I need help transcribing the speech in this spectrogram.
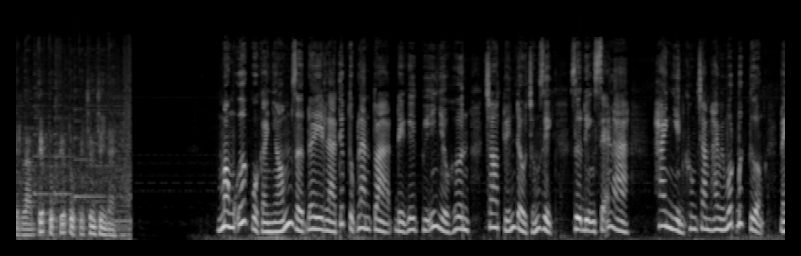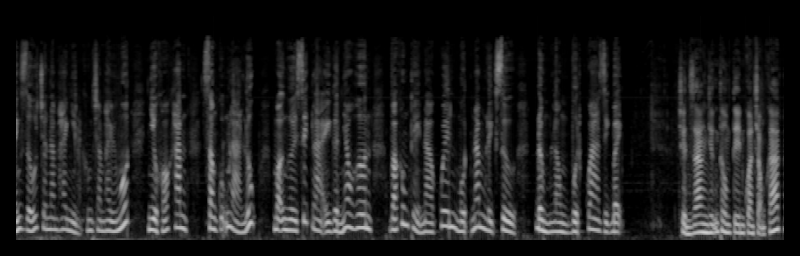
để làm tiếp tục tiếp tục cái chương trình này. Mong ước của cả nhóm giờ đây là tiếp tục lan tỏa để gây quỹ nhiều hơn cho tuyến đầu chống dịch, dự định sẽ là 2021 bức tượng đánh dấu cho năm 2021 nhiều khó khăn, song cũng là lúc mọi người xích lại gần nhau hơn và không thể nào quên một năm lịch sử đồng lòng vượt qua dịch bệnh. Chuyển sang những thông tin quan trọng khác,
